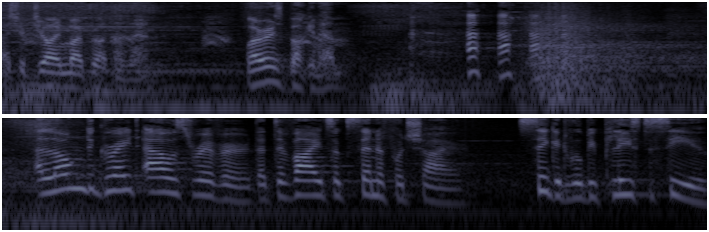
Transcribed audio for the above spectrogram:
I should join my brother then. Where is Buckingham? Along the Great Ouse River that divides Oxenfordshire. Sigurd will be pleased to see you.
